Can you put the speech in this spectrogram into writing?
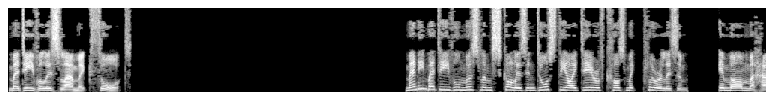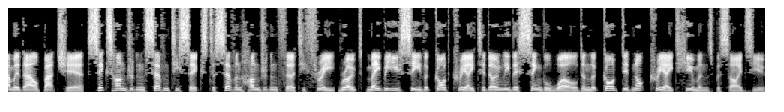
Medieval Islamic thought. Many medieval Muslim scholars endorsed the idea of cosmic pluralism. Imam Muhammad (676–733) wrote, "Maybe you see that God created only this single world and that God did not create humans besides you.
